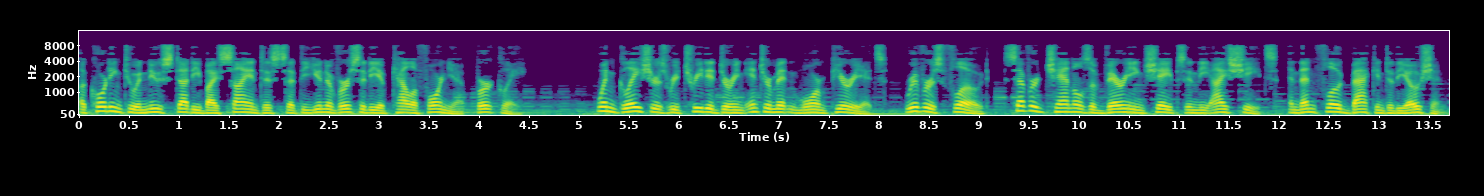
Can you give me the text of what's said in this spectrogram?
according to a new study by scientists at the University of California, Berkeley. When glaciers retreated during intermittent warm periods, rivers flowed, severed channels of varying shapes in the ice sheets, and then flowed back into the ocean.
